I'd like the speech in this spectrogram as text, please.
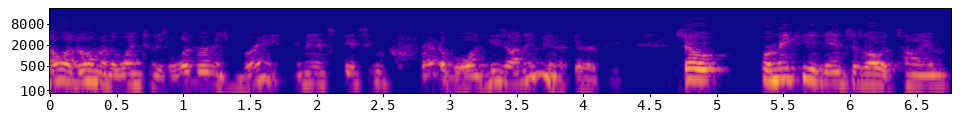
melanoma that went to his liver and his brain. I mean, it's, it's incredible and he's on immunotherapy. So we're making advances all the time.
